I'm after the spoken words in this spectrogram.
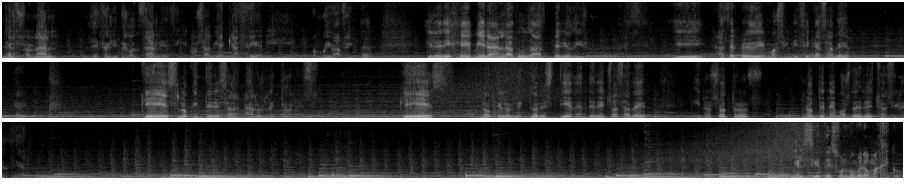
personal de Felipe González y no sabía qué hacer y cómo iba a afectar. Y le dije, mira, en la duda haz periodismo. Y hacer periodismo significa saber eh, qué es lo que interesa a los lectores, qué es lo que los lectores tienen derecho a saber y nosotros no tenemos derecho a silenciar. El 7 es un número mágico.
